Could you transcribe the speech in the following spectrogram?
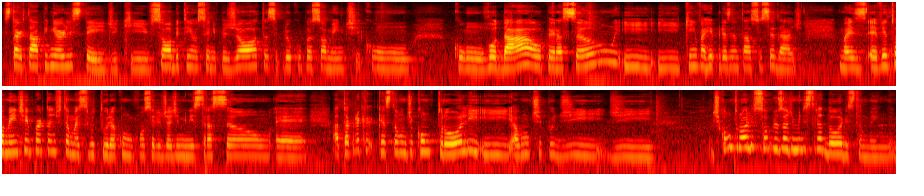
startup em early stage, que só obtém o CNPJ, se preocupa somente com com rodar a operação e, e, quem vai representar a sociedade. Mas, eventualmente, é importante ter uma estrutura como conselho de administração, é, até para questão de controle e algum tipo de, de, de controle sobre os administradores também. Né?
